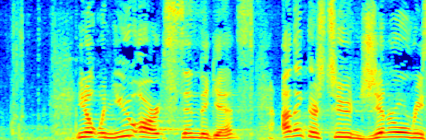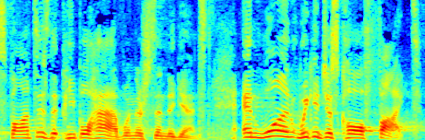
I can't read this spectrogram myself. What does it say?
You know, when you are sinned against, I think there's two general responses that people have when they're sinned against. And one we could just call fight.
